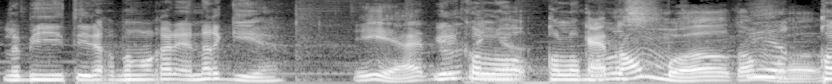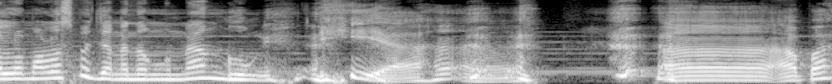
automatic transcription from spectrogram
lebih tidak mengeluarkan energi ya. Iya Jadi dulu kalau kalau kayak males tombol Iya, tombol kalau males mah jangan nanggung-nanggung ya. iya heeh. Eh, apa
